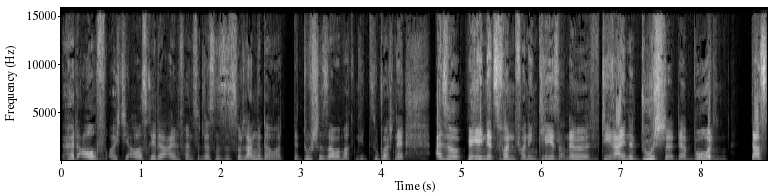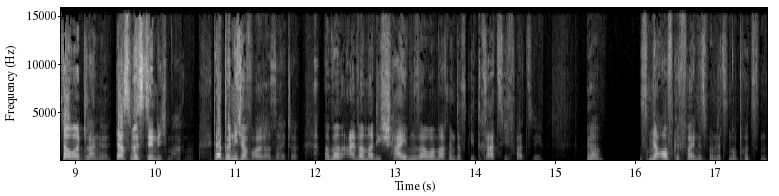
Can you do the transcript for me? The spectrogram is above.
hört auf, euch die Ausrede einfallen zu lassen, dass es so lange dauert. Der Dusche sauber machen geht super schnell. Also, wir reden jetzt von, von den Gläsern, ne? Die reine Dusche, der Boden. Das dauert lange. Das müsst ihr nicht machen. Da bin ich auf eurer Seite. Aber einfach mal die Scheiben sauber machen, das geht ratzi-fatzi. Ja. Ist mir aufgefallen jetzt beim letzten Mal putzen.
